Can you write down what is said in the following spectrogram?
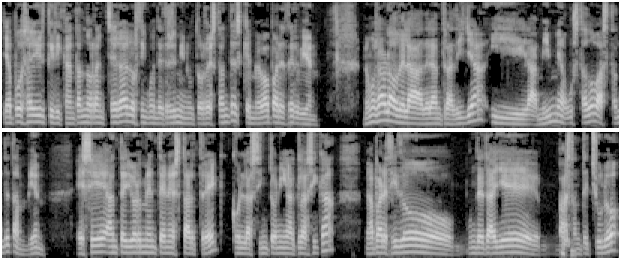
Ya puedo salir tiricantando ranchera los 53 minutos restantes que me va a parecer bien. No hemos hablado de la, de la entradilla y a mí me ha gustado bastante también. Ese anteriormente en Star Trek, con la sintonía clásica, me ha parecido un detalle bastante chulo,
